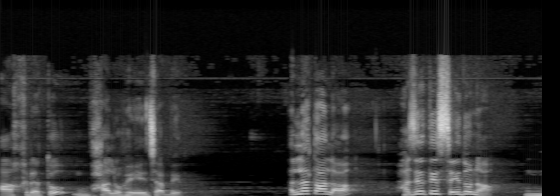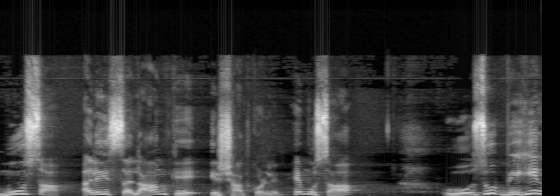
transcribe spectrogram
আখরাতও ভালো হয়ে যাবে। আল্লাহ তালা হজরত সৈদনা মুসা আলি সালামকে ইরশাদ করলেন। হে মুসা ওজুবিহীন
